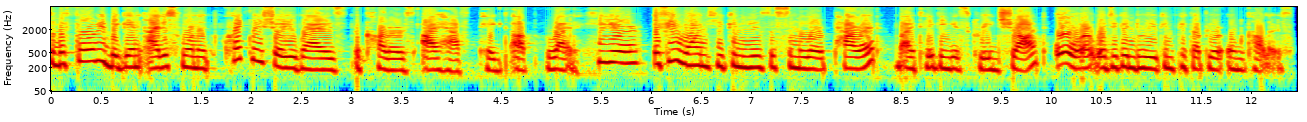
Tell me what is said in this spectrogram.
So before we begin, I just want to quickly show you guys the colors I have picked up right here. If you want, you can use a similar palette by taking a screenshot or what you can do, you can pick up your own colors.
